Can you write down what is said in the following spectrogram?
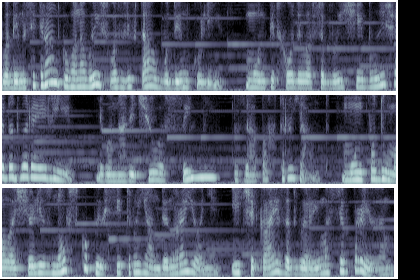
В 11 ранку вона вийшла з ліфта в будинку Лі. Мун підходила все ближче і ближче до дверей Лі, вона відчула сильний запах троянд. Мун подумала, що Лі знов скупив всі троянди на районі і чекає за дверима з сюрпризом.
